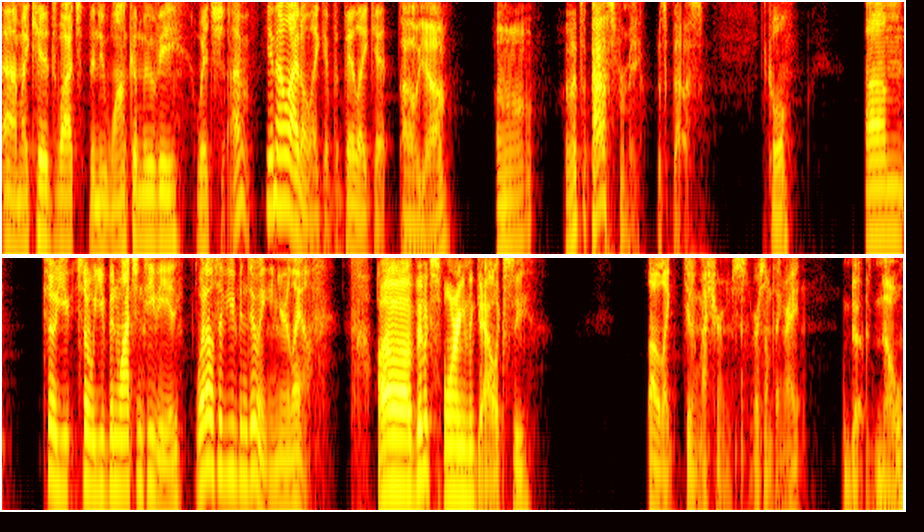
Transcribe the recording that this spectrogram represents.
uh, my kids watched the new Wonka movie, which I'm, you know, I don't like it, but they like it. Oh yeah. Oh, that's a pass for me. That's a pass. Cool. Um, so you so you've been watching TV. What else have you been doing in your layoff? Uh, I've been exploring the galaxy. Oh, like doing mushrooms or something, right? No.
